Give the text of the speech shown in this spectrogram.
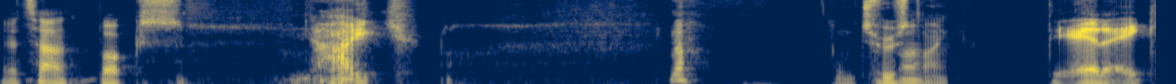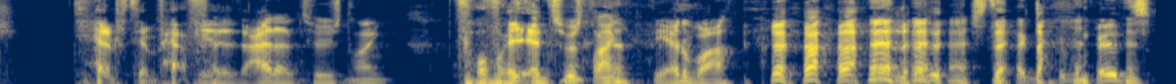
Jeg tager box. Nej. Nå. Du er en tøsdreng. Det er der ikke. Det er du da i hvert Det er fald. dig, der er tøsdreng. Hvorfor er jeg en tøsdreng? Det er du bare. Stærkt argument.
